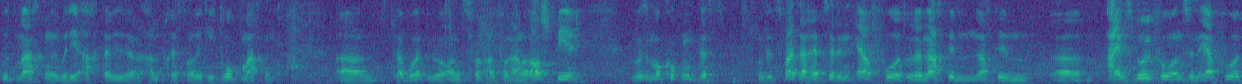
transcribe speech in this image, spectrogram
gut machen, über die Achter, wie sie dann anpressen und richtig Druck machen. Ähm, da wollten wir uns von Anfang an rausspielen. Wir müssen mal gucken, dass unsere zweite Halbzeit in Erfurt oder nach dem, nach dem äh, 1-0 für uns in Erfurt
